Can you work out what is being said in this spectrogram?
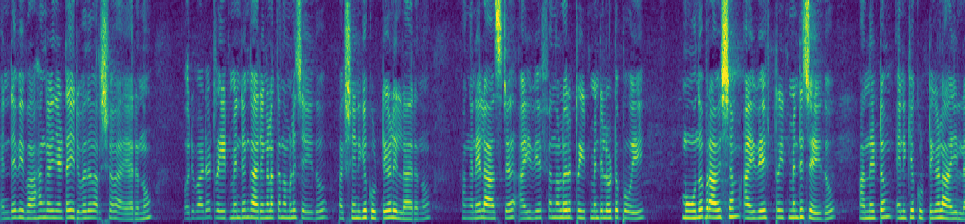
എന്റെ വിവാഹം കഴിഞ്ഞിട്ട് ഇരുപത് വർഷമായിരുന്നു. ഒരുപാട് ട്രീറ്റ്മെന്റും കാര്യങ്ങളൊക്കെ നമ്മൾ ചെയ്തു. പക്ഷേ എനിക്ക് കുട്ടികളില്ലായിരുന്നു. അങ്ങനെ ലാസ്റ്റ് ഐ വി എഫ് എന്നുള്ളൊരു ട്രീറ്റ്മെന്റിലോട്ട് പോയി. മൂന്ന് പ്രാവശ്യം ഐ വി എഫ് ട്രീറ്റ്മെന്റ് ചെയ്തു. എന്നിട്ടും എനിക്ക് കുട്ടികളായില്ല.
